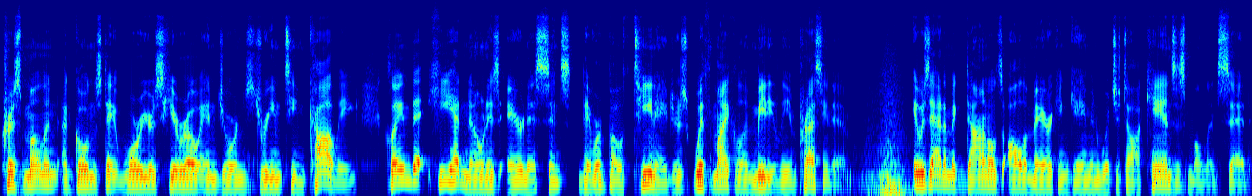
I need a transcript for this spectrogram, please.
Chris Mullin, a Golden State Warriors hero and Jordan's Dream Team colleague, claimed that he had known his airness since they were both teenagers, with Michael immediately impressing him. It was at a McDonald's All American game in Wichita, Kansas, Mullin said.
